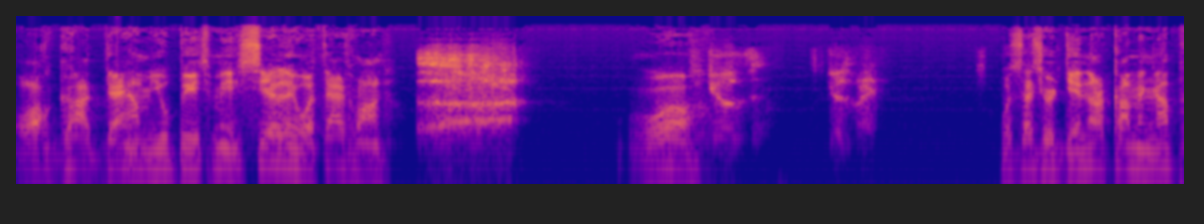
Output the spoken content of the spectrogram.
Oh, god damn, you beat me silly with that one. Whoa. Excuse, excuse me. Was that your dinner coming up?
